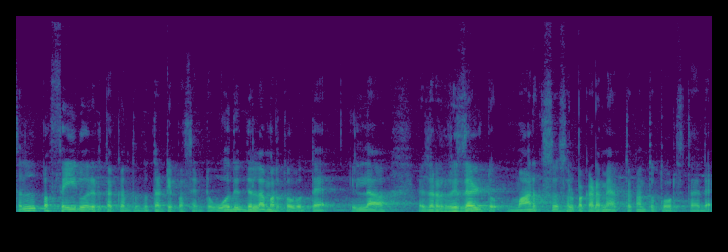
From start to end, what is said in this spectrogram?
ಸ್ವಲ್ಪ ಫೇಲ್ಯೂರ್ ಇರ್ತಕ್ಕಂಥದ್ದು ತರ್ಟಿ ಪರ್ಸೆಂಟು ಓದಿದ್ದೆಲ್ಲ ಮರ್ತೋಗುತ್ತೆ. ಇಲ್ಲ ಇದರ ರಿಸಲ್ಟು ಮಾರ್ಕ್ಸ್ ಸ್ವಲ್ಪ ಕಡಿಮೆ ಆಗ್ತಕ್ಕಂಥ ತೋರಿಸ್ತಾ ಇದೆ.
